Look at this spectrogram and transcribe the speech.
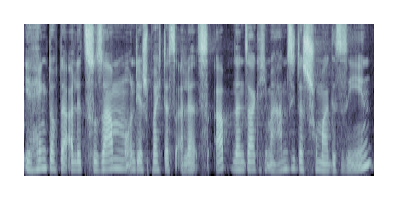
ihr hängt doch da alle zusammen und ihr sprecht das alles ab. Und dann sage ich immer, haben Sie das schon mal gesehen?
